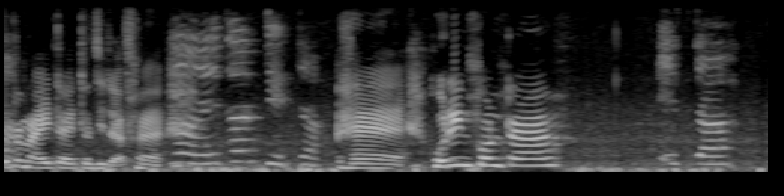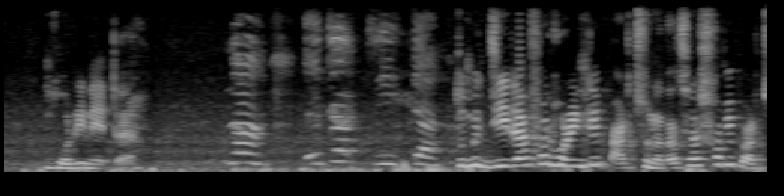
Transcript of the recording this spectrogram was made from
ওটা না এটা এটা জিরাফ হ্যাঁ। হ্যাঁ। হরিণ কোনটা? হরিণ এটা। তুমি জিরাফ আর হরিণটাই পারছ না তাছাড়া সবই পারছ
